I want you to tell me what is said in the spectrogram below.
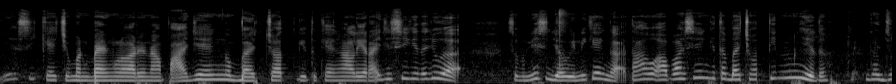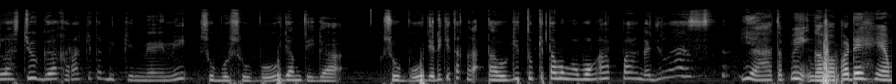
Iya sih kayak cuman pengen ngeluarin apa aja yang ngebacot gitu kayak ngalir aja sih. Kita juga sebenarnya sejauh ini kayak nggak tahu apa sih yang kita bacotin gitu. Nggak jelas juga karena kita bikinnya ini subuh subuh jam 3 subuh. Jadi kita nggak tahu gitu kita mau ngomong apa nggak jelas. Iya tapi nggak apa-apa deh. Yang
